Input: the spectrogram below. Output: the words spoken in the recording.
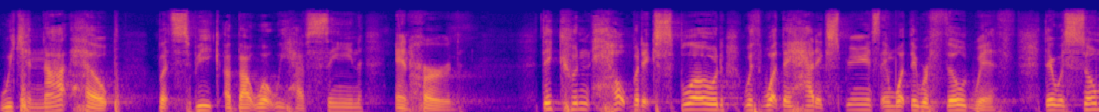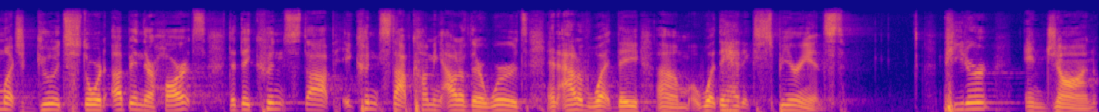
we cannot help but speak about what we have seen and heard they couldn't help but explode with what they had experienced and what they were filled with. There was so much good stored up in their hearts that they couldn't stop. It couldn't stop coming out of their words and out of what they, um, what they had experienced. Peter and John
